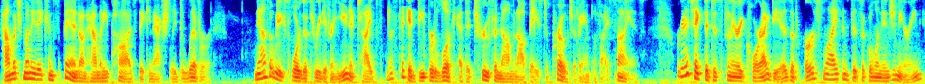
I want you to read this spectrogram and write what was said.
how much money they can spend on how many pods they can actually deliver. Now that we explored the three different unit types, let's take a deeper look at the true phenomena based approach of Amplify Science. We're going to take the disciplinary core ideas of earth life and physical and engineering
